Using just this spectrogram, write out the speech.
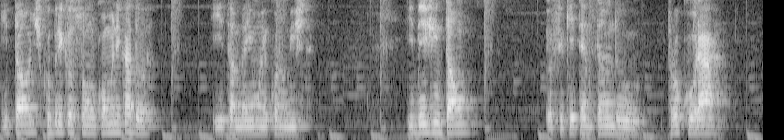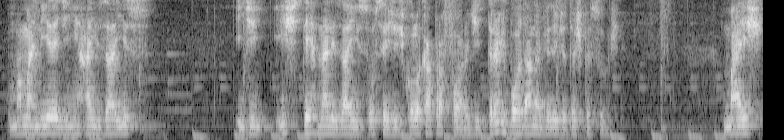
então eu descobri que eu sou um comunicador e também um economista. E desde então eu fiquei tentando procurar uma maneira de enraizar isso e de externalizar isso, ou seja, de colocar para fora, de transbordar na vida de outras pessoas. Mas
